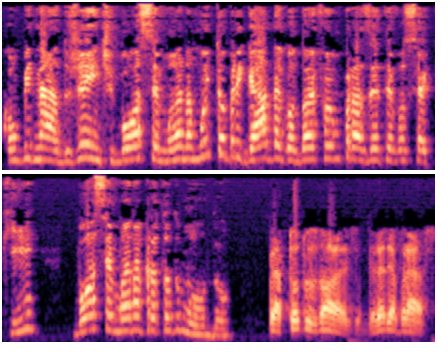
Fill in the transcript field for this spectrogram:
Combinado. Gente, boa semana. Muito obrigada, Godoy. Foi um prazer ter você aqui. Boa semana para todo mundo. Para todos nós. Um grande abraço.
